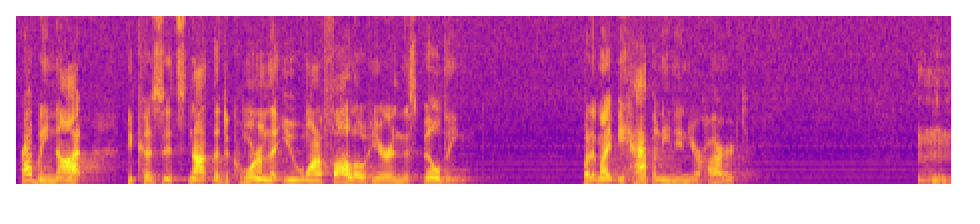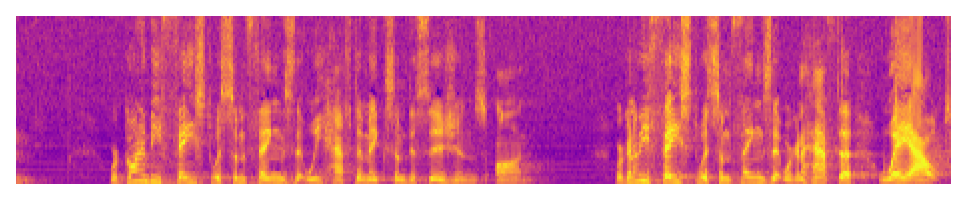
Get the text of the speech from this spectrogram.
Probably not because it's not the decorum that you want to follow here in this building. But it might be happening in your heart. We're going to be faced with some things that we have to make some decisions on. We're going to be faced with some things that we're going to have to weigh out.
